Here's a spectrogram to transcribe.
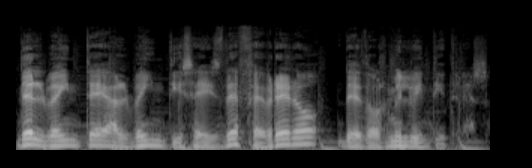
del 20 al 26 de febrero de 2023.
